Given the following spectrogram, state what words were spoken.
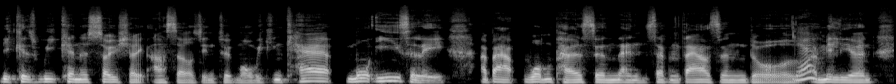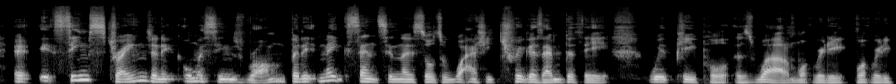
because we can associate ourselves into it more. We can care more easily about one person than 7000 or yeah. a million. It, it seems strange and it almost seems wrong but it makes sense in those sorts of what actually triggers empathy with people as well and what really what really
